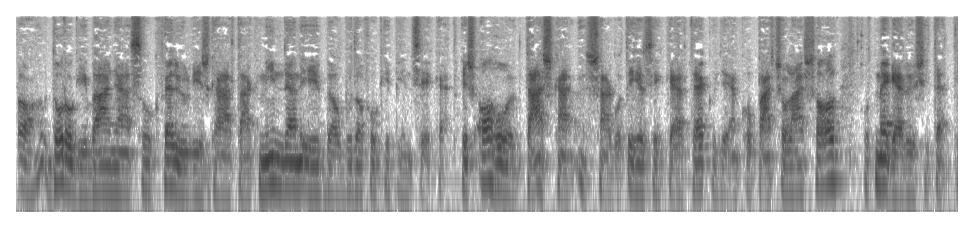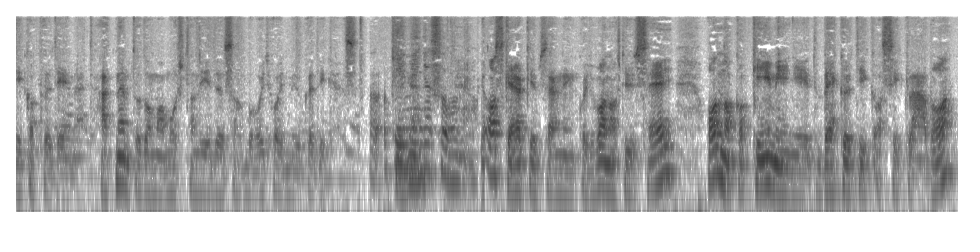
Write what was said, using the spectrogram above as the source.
A dorogi bányászok felülvizsgálták minden évben a budafoki pincéket. És ahol táskásságot érzékeltek, ugye ilyen kopácsolással, ott megerősítették a födémet. Hát nem tudom a mostani időszakban, hogy hogy működik ez. A kémény a szóval Azt kell elképzelnünk, hogy van a tűzhely, annak a kéményét bekötik a sziklába,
